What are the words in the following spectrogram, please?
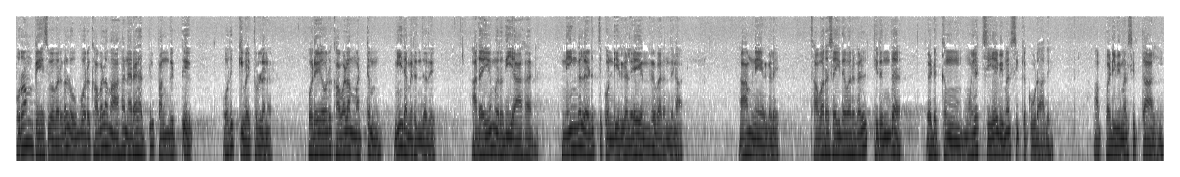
புறம் பேசுபவர்கள் ஒவ்வொரு கவளமாக நரகத்தில் பங்கிட்டு ஒதுக்கி வைத்துள்ளனர். ஒரே ஒரு கவளம் மட்டும் மீதமிருந்தது. அதையும் இறுதியாக நீங்கள் எடுத்து கொண்டீர்களே என்று வருந்தினார். ஆம் நேயர்களே தவறு செய்தவர்கள் திருந்த எடுக்கும் முயற்சியை விமர்சிக்க கூடாது அப்படி விமர்சித்தால்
